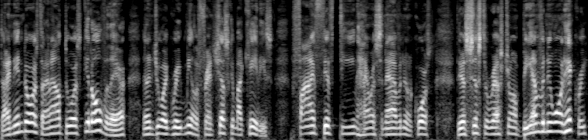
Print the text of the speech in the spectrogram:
Dine indoors, dine outdoors. Get over there and enjoy a great meal at Francesca Katie's, 515 Harrison Avenue. Of course, their sister restaurant, Bienvenue on Hickory,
